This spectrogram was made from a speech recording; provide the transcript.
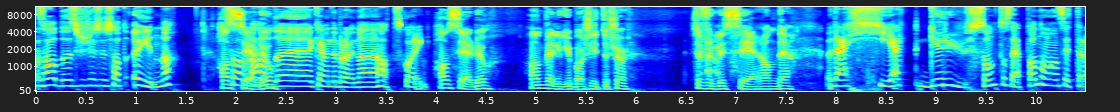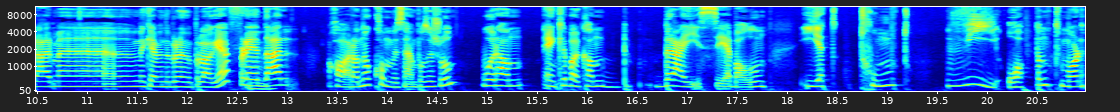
Altså Hadde Jesus hatt øynene, Han så hadde Kevin De Bruyne hatt scoring. Han ser det jo. Han velger jo bare å skyte sjøl. Selvfølgelig ser han det. Det er helt grusomt å se på når man sitter der med, med Kevin De Bruyne på laget. Fordi Mm. der har han jo kommet seg i en posisjon hvor han egentlig bare kan breise i ballen i et tomt, vidåpent mål.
